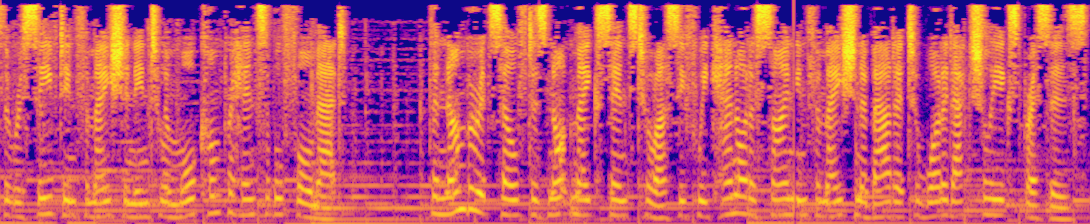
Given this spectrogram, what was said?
the received information into a more comprehensible format. The number itself does not make sense to us if we cannot assign information about it to what it actually expresses.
